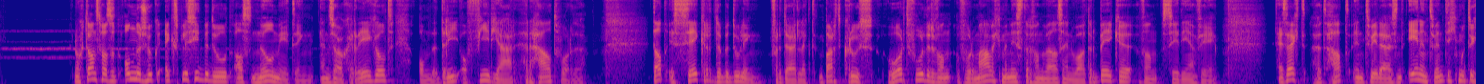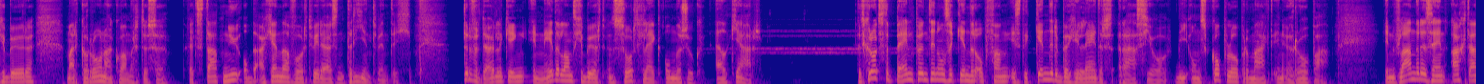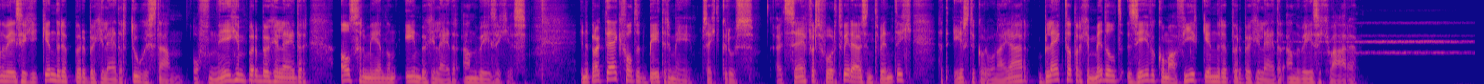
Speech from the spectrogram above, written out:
Nochtans was het onderzoek expliciet bedoeld als nulmeting en zou geregeld om de drie of vier jaar herhaald worden. Dat is zeker de bedoeling, verduidelijkt Bart Kroes, woordvoerder van voormalig minister van Welzijn Wouter Beke van CD&V. Hij zegt, het had in 2021 moeten gebeuren, maar corona kwam ertussen. Het staat nu op de agenda voor 2023. Ter verduidelijking, in Nederland gebeurt een soortgelijk onderzoek elk jaar. Het grootste pijnpunt in onze kinderopvang is de kinderbegeleidersratio, die ons koploper maakt in Europa. In Vlaanderen zijn acht aanwezige kinderen per begeleider toegestaan, of negen per begeleider als er meer dan één begeleider aanwezig is. In de praktijk valt het beter mee, zegt Kroes. Uit cijfers voor 2020, het eerste coronajaar, blijkt dat er gemiddeld 7,4 kinderen per begeleider aanwezig waren.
